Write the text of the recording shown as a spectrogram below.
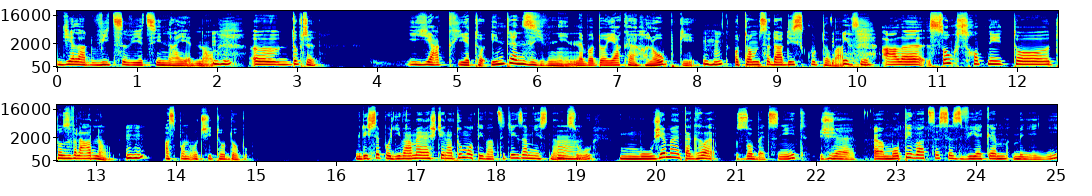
dělat více věcí najednou. Mm-hmm. Dobře, jak je to intenzivní, nebo do jaké hloubky, mm-hmm. o tom se dá diskutovat. Jasně. Ale jsou schopni to, to zvládnout. Mm-hmm. Aspoň určitou dobu. Když se podíváme ještě na tu motivaci těch zaměstnanců, hmm. můžeme takhle zobecnit, že eh, motivace se s věkem mění?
